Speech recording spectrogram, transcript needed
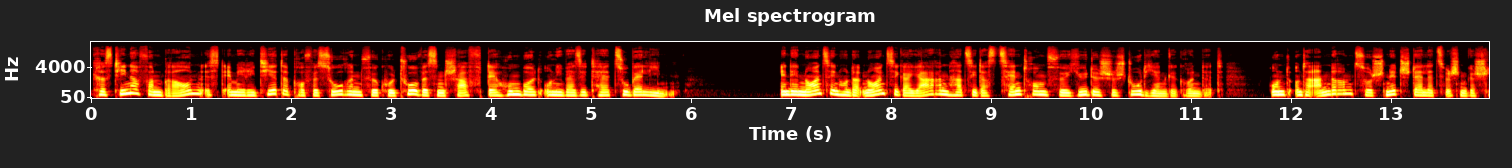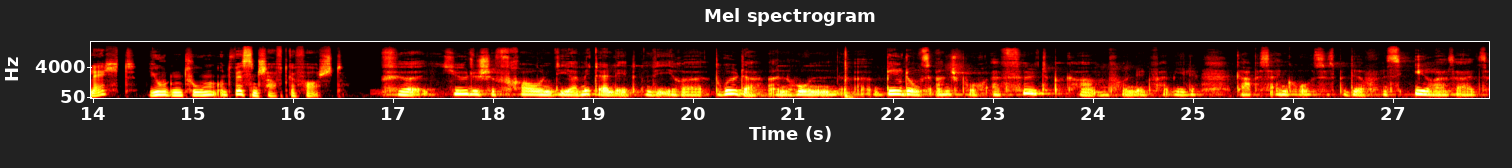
Christina von Braun ist emeritierte Professorin für Kulturwissenschaft der Humboldt-Universität zu Berlin. In den 1990er Jahren hat sie das Zentrum für jüdische Studien gegründet – und unter anderem zur Schnittstelle zwischen Geschlecht, Judentum und Wissenschaft geforscht. Für jüdische Frauen, die ja miterlebten, wie ihre Brüder einen hohen äh, Bildungsanspruch erfüllt bekamen von den Familien, gab es ein großes Bedürfnis, ihrerseits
